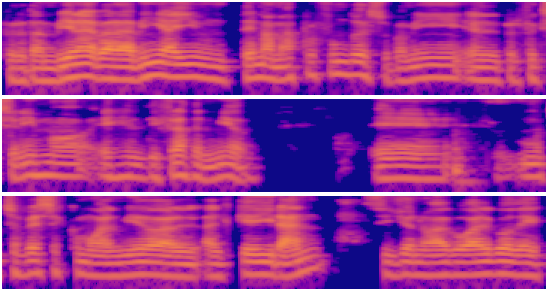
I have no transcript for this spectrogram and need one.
Pero también eh, para mí hay un tema más profundo de eso. Para mí el perfeccionismo es el disfraz del miedo. Eh, muchas veces como al miedo al, al, qué dirán si yo no hago algo de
